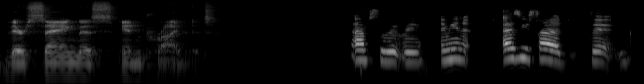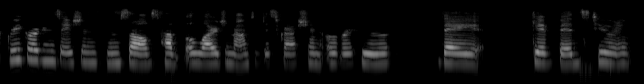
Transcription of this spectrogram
they're saying this in private. Absolutely. I mean, as you said, the Greek organizations themselves have a large amount of discretion over who they give bids to and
